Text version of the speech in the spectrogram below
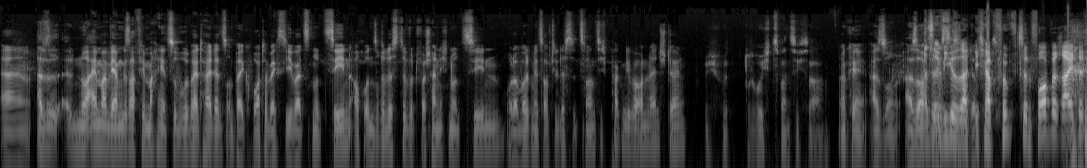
Ähm, also äh, nur einmal, wir haben gesagt, wir machen jetzt sowohl bei Titans und bei Quarterbacks jeweils nur 10. Auch unsere Liste wird wahrscheinlich nur 10. Oder wollten wir jetzt auf die Liste 20 packen, die wir online stellen? Ich würde ruhig 20 sagen. Okay, also, also auf Also wie Liste gesagt, ich habe 15 vorbereitet.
